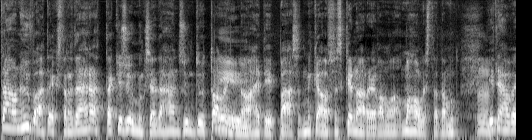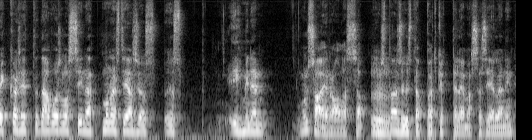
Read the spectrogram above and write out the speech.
Tämä on hyvä tekstari, tämä herättää kysymyksiä, tähän syntyy tarinaa niin. heti päässä, että mikä on se skenaario, joka mahdollistaa tätä, mutta mm. itsehän veikkaisin, että tämä voisi olla siinä, että monesti jos, jos ihminen on sairaalassa mm. jostain syystä pötköttelemässä siellä, niin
